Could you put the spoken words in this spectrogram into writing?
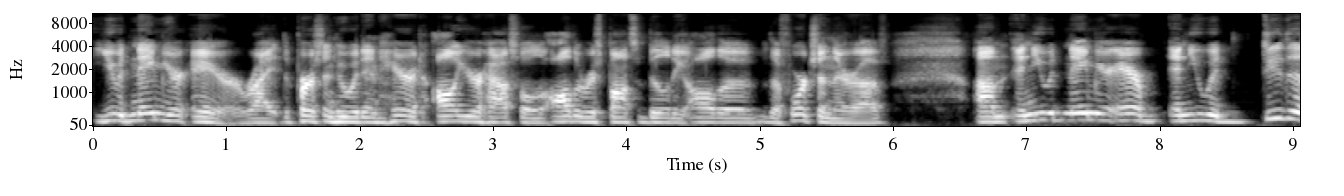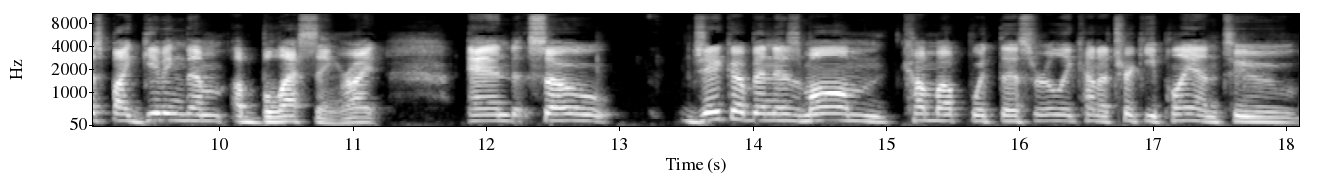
you would name your heir right? The person who would inherit all your household all the responsibility all the the fortune thereof. Um, and you would name your heir and you would do this by giving them a blessing right? And so jacob and his mom come up with this really kind of tricky plan to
